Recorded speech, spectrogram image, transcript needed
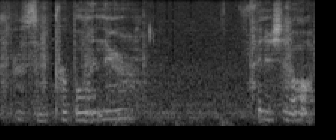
Throw some purple in there. Finish it off.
